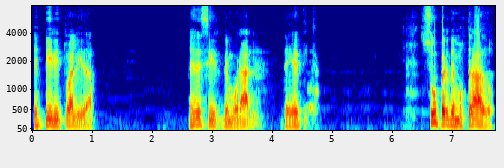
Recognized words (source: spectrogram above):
espiritualidad, es decir, de moral, de ética. Súper demostrado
